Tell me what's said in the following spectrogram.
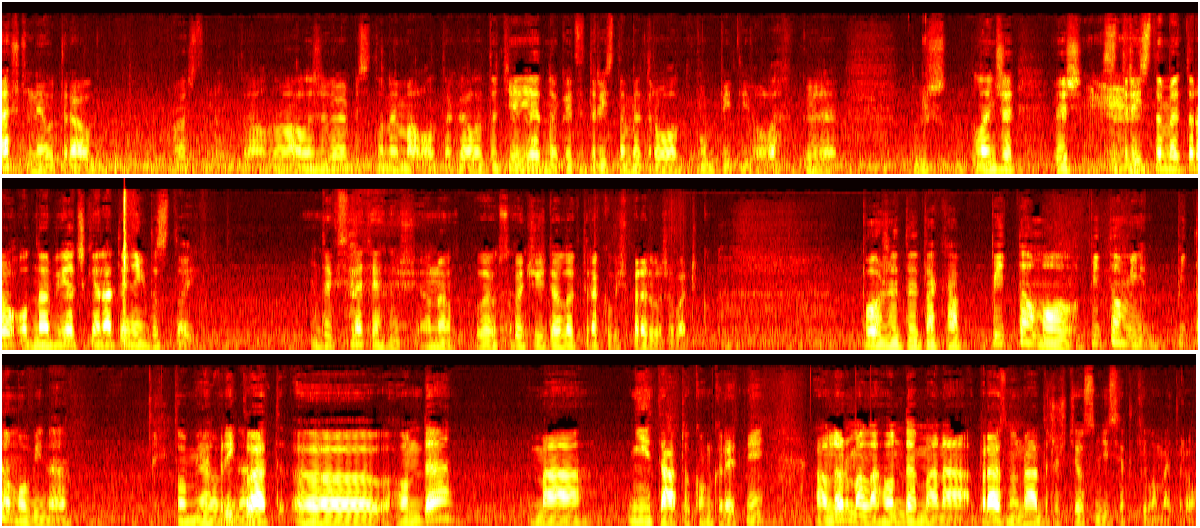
máš tu neutrál. Máš to neutrál, no ale že by si to nemalo, tak ale to ti je jedno, keď si 300 metrov od pumpy, ty vole. Že už, lenže, vieš, z 300 metrov od nabíjačky na tej niekto stojí. No, tak si natiahneš, áno, skočíš do elektra, kúpiš predlžovačku. Bože, to je taká pitomo, pitomi, pitomovina. Tomiovina. Napríklad uh, Honda má, nie táto konkrétne, ale normálna Honda má na prázdnu nádrž ešte 80 km,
